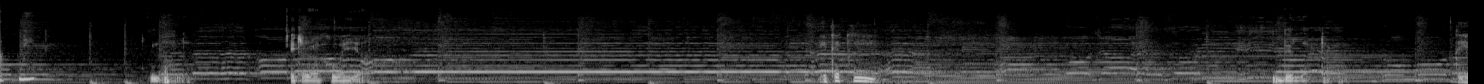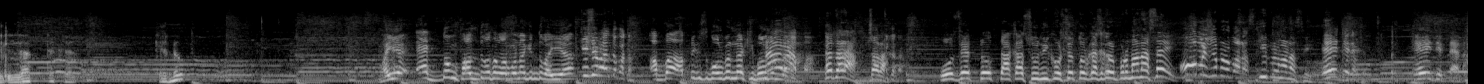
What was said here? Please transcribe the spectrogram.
আপনি? ভালো এটা রাখো ভাইয়া। এটা কি? দেড় লাখ টাকা। দেড় লাখ টাকা? কেন? ভাইয়া একদম ফালতু কথা বলব না কিন্তু ভাইয়া। বাধ্য কথা? আব্বা আপনি কিছু বলবেন না কি বলবেন না। এ দাঁড়া দাঁড়া। ও যে তোর টাকা চুরি করছে তোর কাছে কোনো প্রমাণ আছে? অবশ্যই প্রমাণ আছে। কি প্রমাণ আছে? এই যে দেখো, এই যে তেরা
